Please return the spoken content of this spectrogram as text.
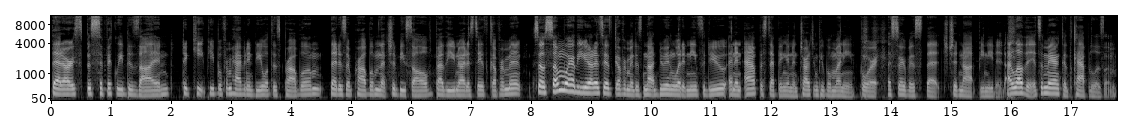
that are specifically designed to keep people from having to deal with this problem that is a problem that should be solved by the United States government. So somewhere the United States government is not doing what it needs to do and an app is stepping in and charging people money for a service that should not be needed. I love it. It's America, it's capitalism.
